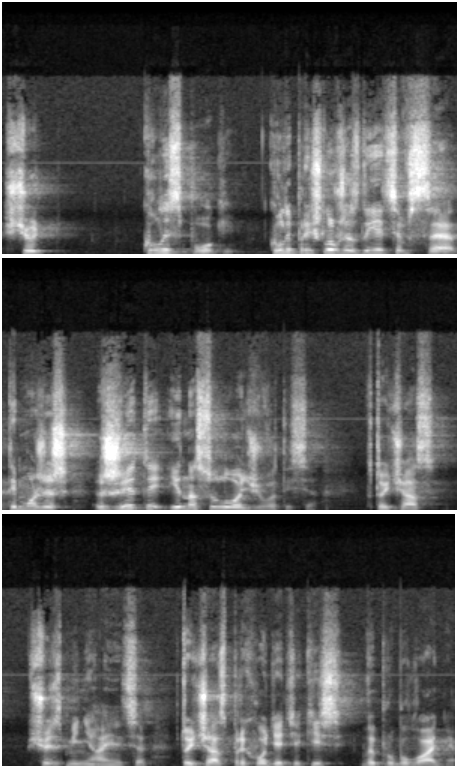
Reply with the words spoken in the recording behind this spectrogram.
що коли спокій, коли прийшло вже, здається, все, ти можеш жити і насолоджуватися. В той час щось зміняється, в той час приходять якісь випробування,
